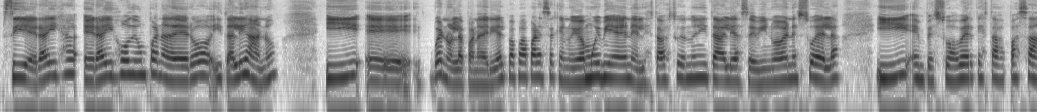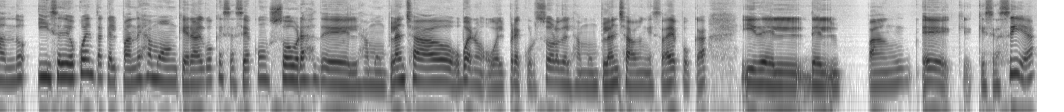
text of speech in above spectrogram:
Sí, era, hija, era hijo de un panadero italiano y eh, bueno, la panadería del papá parece que no iba muy bien, él estaba estudiando en Italia, se vino a Venezuela y empezó a ver qué estaba pasando y se dio cuenta que el pan de jamón, que era algo que se hacía con sobras del jamón planchado, bueno, o el precursor del jamón planchado en esa época y del, del pan eh, que, se hacía,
